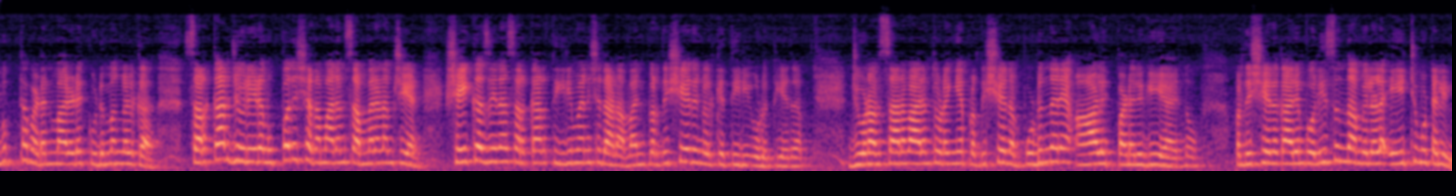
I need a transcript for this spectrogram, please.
വിമുക്ത ഭടന്മാരുടെ കുടുംബങ്ങൾക്ക് സർക്കാർ ജോലിയുടെ മുപ്പത് ശതമാനം സംവരണം ചെയ്യാൻ ഷെയ്ഖ് ഹസീന സർക്കാർ തീരുമാനിച്ചതാണ് വൻ പ്രതിഷേധങ്ങൾക്ക് തിരികൊളുത്തിയത്. ജൂൺ അവസാന വാരം തുടങ്ങിയ പ്രതിഷേധം പൊടുന്നനെ ആളിപ്പടരുകയായിരുന്നു. പ്രതിഷേധക്കാരും പോലീസും തമ്മിലുള്ള ഏറ്റുമുട്ടലിൽ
